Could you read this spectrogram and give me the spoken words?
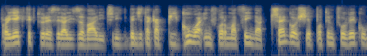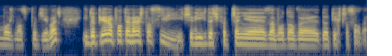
projekty, które zrealizowali, czyli będzie taka piguła informacyjna, czego się po tym człowieku można spodziewać i dopiero potem reszta CV, czyli ich doświadczenie zawodowe dotychczasowe.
